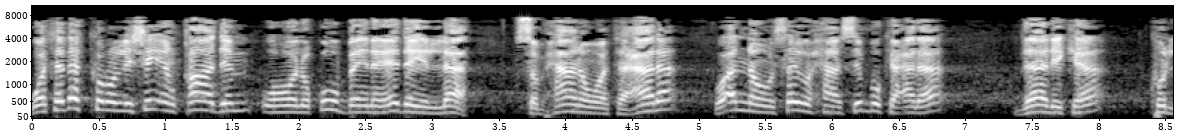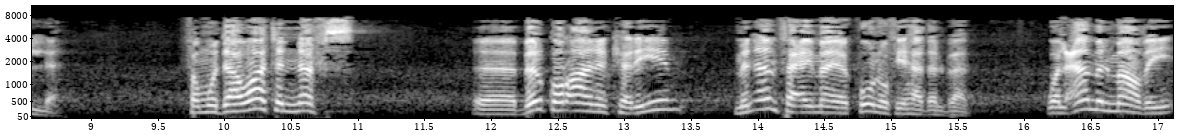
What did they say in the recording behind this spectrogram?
وتذكر لشيء قادم وهو لقوب بين يدي الله سبحانه وتعالى وأنه سيحاسبك على ذلك كله. فمداواة النفس آه، بالقرآن الكريم من أنفع ما يكون في هذا الباب. والعام الماضي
